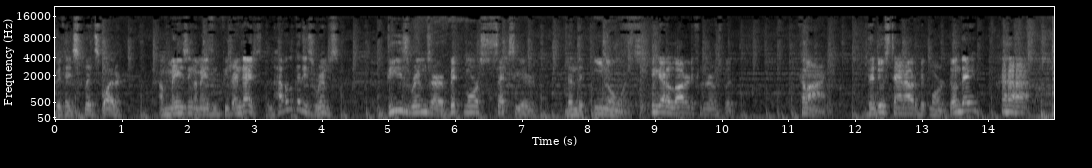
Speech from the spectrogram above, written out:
with a split spoiler. Amazing, amazing feature. And guys, have a look at these rims. These rims are a bit more sexier than the Inno ones. You can get a lot of different rims, but come on. They do stand out a bit more, don't they?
